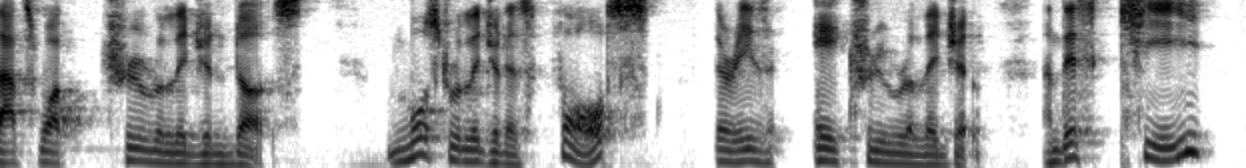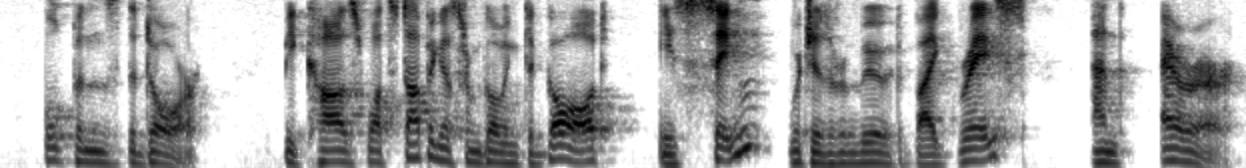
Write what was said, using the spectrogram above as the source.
That's what true religion does most religion is false, there is a true religion. And this key opens the door because what's stopping us from going to God is sin, which is removed by grace, and error.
